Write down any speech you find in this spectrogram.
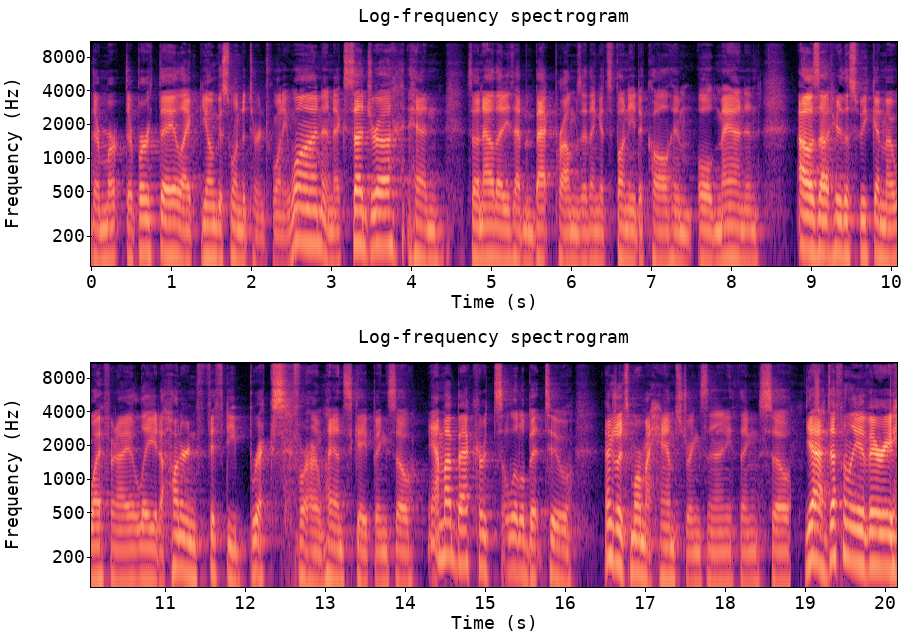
their their birthday like youngest one to turn 21 and etc and so now that he's having back problems i think it's funny to call him old man and I was out here this weekend. My wife and I laid 150 bricks for our landscaping. So, yeah, my back hurts a little bit too. Actually, it's more my hamstrings than anything. So, yeah, definitely a very,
